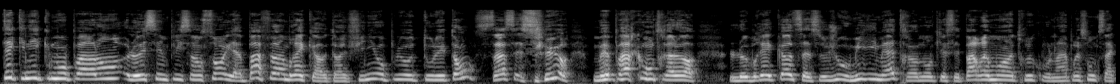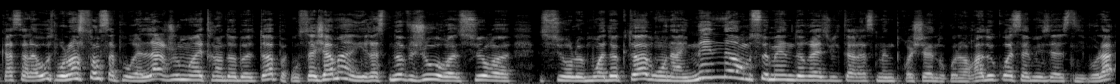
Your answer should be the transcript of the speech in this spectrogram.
Techniquement parlant, le S&P 500, il a pas fait un breakout, il fini au plus haut de tous les temps, ça c'est sûr. Mais par contre, alors le breakout, ça se joue au millimètre, hein, donc c'est pas vraiment un truc où on a l'impression que ça casse à la hausse. Pour l'instant, ça pourrait largement être un double top. On sait jamais, il reste 9 jours sur euh, sur le mois d'octobre. On a une énorme semaine de résultats la semaine prochaine, donc on aura de quoi s'amuser à ce niveau-là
